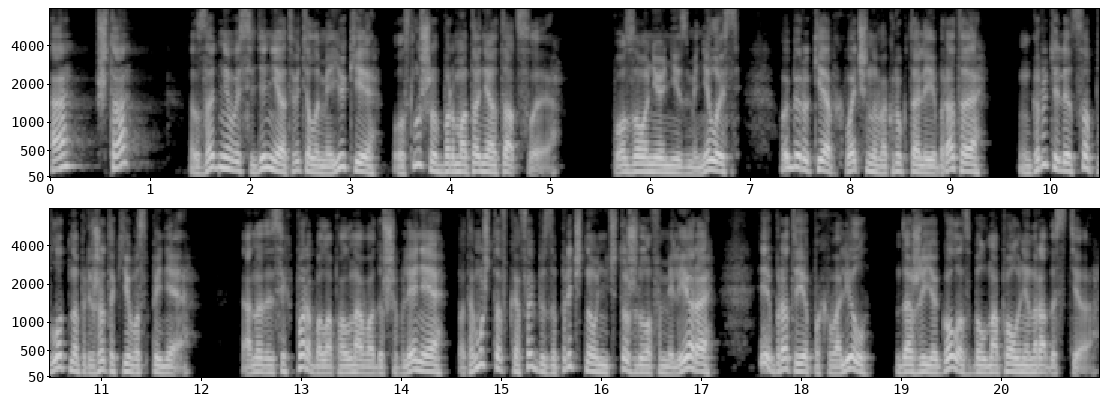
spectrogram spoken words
«А? Что?» С заднего сиденья ответила Миюки, услышав бормотание Тацуи. Поза у неё не изменилась, обе руки обхвачены вокруг талии брата, грудь и лицо плотно прижаты к его спине. Она до сих пор была полна воодушевления, потому что в кафе безупречно уничтожила фамильяра, и брат её похвалил, даже её голос был наполнен радостью.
